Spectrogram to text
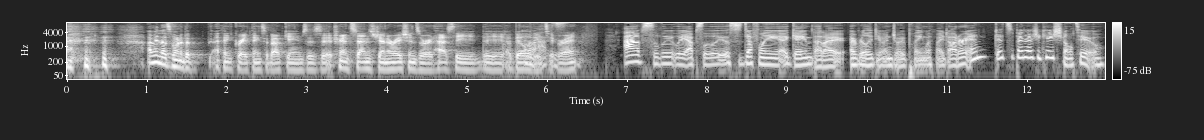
I mean, that's one of the I think great things about games is it transcends generations, or it has the the ability oh, to, right? Absolutely, absolutely. This is definitely a game that I I really do enjoy playing with my daughter, and it's a bit educational too.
